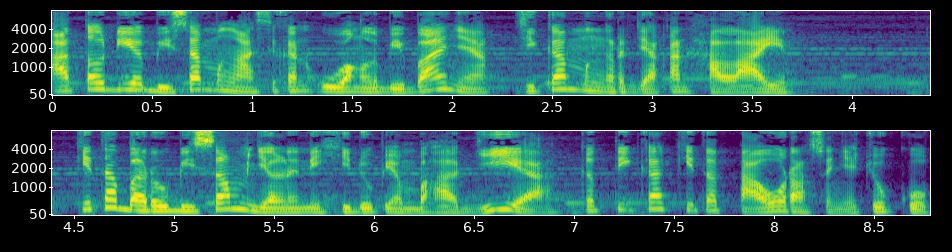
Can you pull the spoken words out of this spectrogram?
atau dia bisa menghasilkan uang lebih banyak jika mengerjakan hal lain. Kita baru bisa menjalani hidup yang bahagia ketika kita tahu rasanya cukup.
